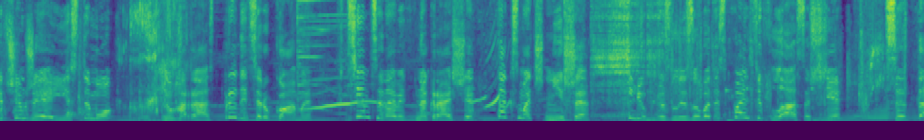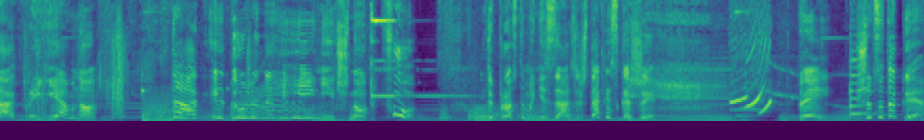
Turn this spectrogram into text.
І чим же я їстиму? Ну, гаразд, прийдеться руками. Втім, це навіть на краще, так смачніше. Люблю злизувати з пальців ласощі. Це так приємно. Так, і дуже негігієнічно. Фу. Ти просто мені заздриш, так і скажи. Ей, що це таке?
